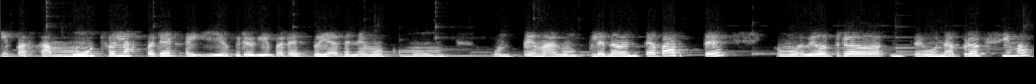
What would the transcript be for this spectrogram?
que pasa mucho en las parejas y yo creo que para eso ya tenemos como un, tema completamente aparte, como de otro, de una próxima,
